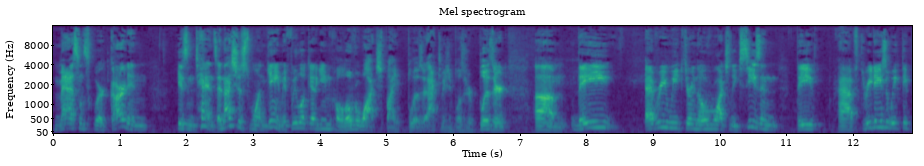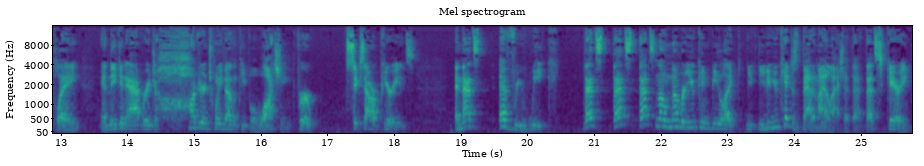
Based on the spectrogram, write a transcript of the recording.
Madison Square Garden is intense, and that's just one game. If we look at a game called Overwatch by Blizzard, Activision Blizzard, Blizzard, um, they every week during the Overwatch League season they have three days a week they play, and they can average 120,000 people watching for six-hour periods, and that's every week. That's that's that's no number you can be like you, you can't just bat an eyelash at that. That's scary.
